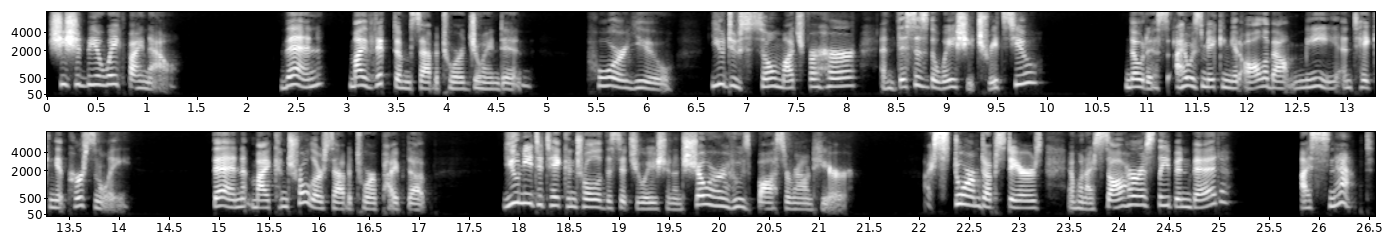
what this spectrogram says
She should be awake by now. Then my victim saboteur joined in. Poor you. You do so much for her, and this is the way she treats you? Notice I was making it all about me and taking it personally. Then my controller saboteur piped up. You need to take control of the situation and show her who's boss around here. I stormed upstairs, and when I saw her asleep in bed, I snapped.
